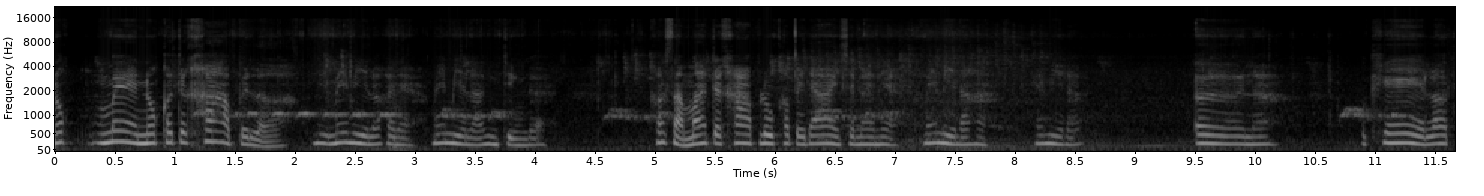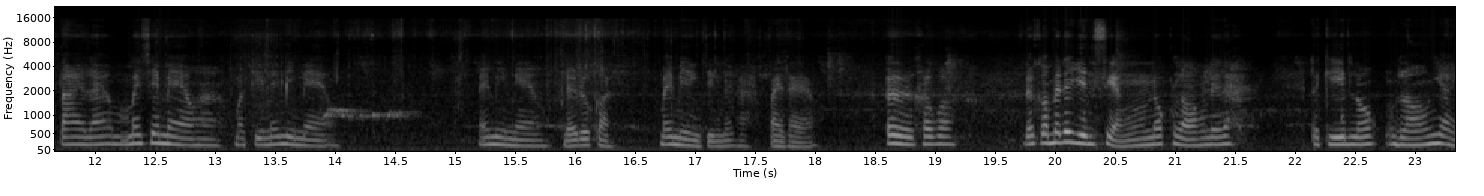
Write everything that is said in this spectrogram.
นกแม่นกเขาจะคาบไปเหรอนี่ไม่มีแล้วค่ะเนี่ย ไม่มีแล้วจริงๆด้วยเขาสามารถจะคาบลูกเข้าไปได้ใช่ไหมเนี่ย ไม่มีแล้วค่ะ ไม่มีแล้ว เออนะ โอเค รอดตายแล้ว ไม่ใช่แมวค่ะ เมื่อกี้ไม่มีแมว ไม่มีแมว เดี๋ยวดูก่อน ไม่มีจริงๆเลยค่ะ ไปแล้ว เออเขาก็แล้วก็ไม่ได้ยินเสียงนกร้องเลยนะ ตะกี้นกร้องใหญ่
